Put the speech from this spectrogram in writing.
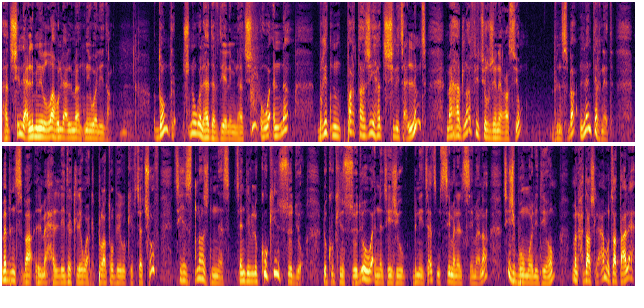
هذا الشيء اللي علمني الله واللي علمتني والدة. donc شنو هو الهدف ديالي من هذا الشيء؟ هو أن بغيت نبارطاجي هذا الشيء اللي تعلمت مع هاد la future génération بالنسبة للإنترنت. ما بالنسبة للمحل اللي درت ليه واحد ال plateau bureau كيف تتشوف تيهز 12 د الناس. تندير le cooking studio. le cooking studio هو أن تيجيو بنيتات من السيمانه للسيمانه تيجيبوهم والديهم من 11 عام وانت طالع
